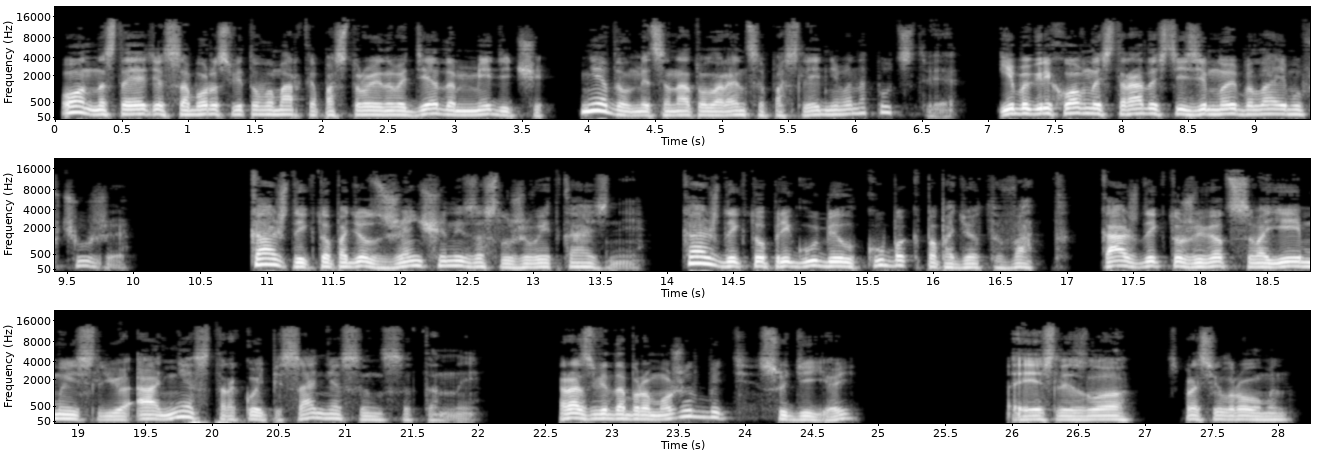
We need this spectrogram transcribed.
Он, настоятель собора святого Марка, построенного дедом Медичи, не дал меценату Лоренцо последнего напутствия, ибо греховность радости земной была ему в чуже. Каждый, кто падет с женщиной, заслуживает казни. Каждый, кто пригубил кубок, попадет в ад. Каждый, кто живет своей мыслью, а не строкой писания сын сатаны. Разве добро может быть судьей? — А если зло? — спросил Роуман.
